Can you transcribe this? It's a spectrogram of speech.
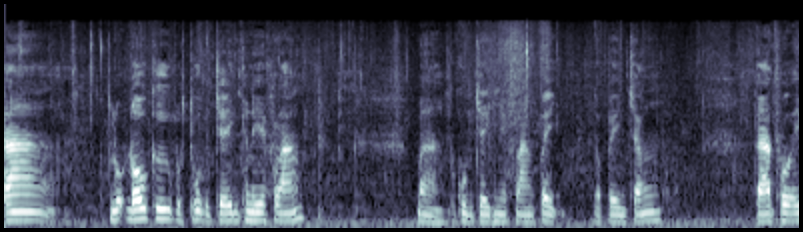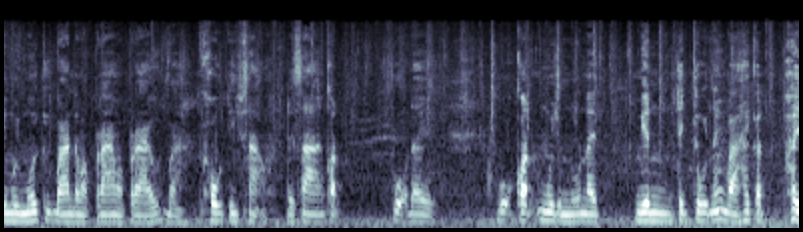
ការលក់ដូរគឺប្រទូប្រជែងគ្នាខ្លាំងបាទប្រគួតប្រជែងគ្នាខ្លាំងពេកដល់ពេលអញ្ចឹងការធ្វើអីមួយមួយគឺបានតែមកប្រាមកប្រាវបាទខូចទីផ្សារដោយសារគាត់ពួកដែល ពួកគាត់មួយចំនួនដែលមានតិចតួចហ្នឹងបាទឲ្យគាត់ភ័យ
